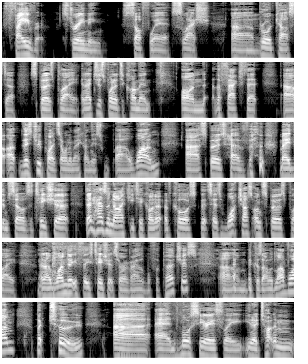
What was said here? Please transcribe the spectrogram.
favorite streaming software slash uh, Mm. broadcaster, Spurs Play. And I just wanted to comment on the fact that uh, uh, there's two points I want to make on this. Uh, one, uh, Spurs have made themselves a T-shirt that has a Nike tick on it, of course, that says "Watch us on Spurs Play." And I wonder if these T-shirts are available for purchase, um, because I would love one. But two, uh, and more seriously, you know, Tottenham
